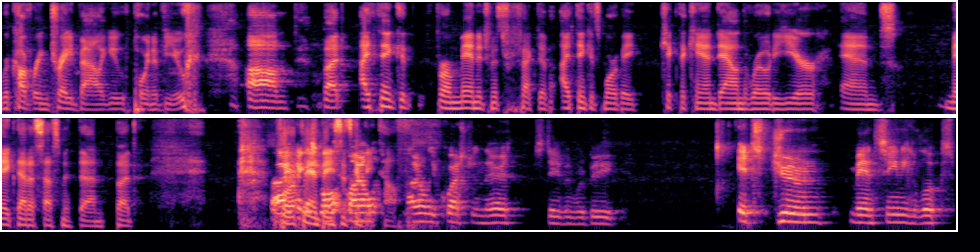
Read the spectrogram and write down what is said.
recovering trade value point of view. Um, but i think from management's perspective i think it's more of a kick the can down the road a year and make that assessment then. But for I, a fan base it's going to be tough. my only question there stephen would be it's june mancini looks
